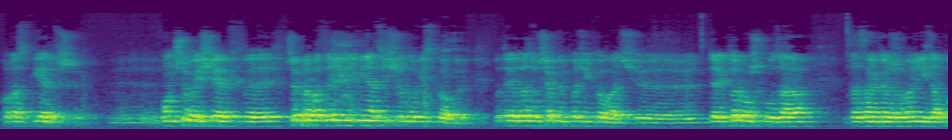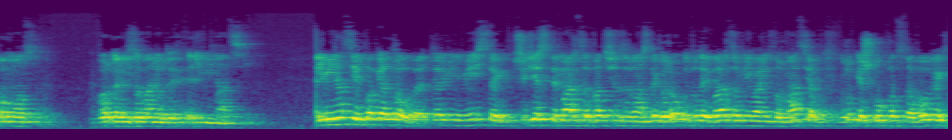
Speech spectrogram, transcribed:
po raz pierwszy. y, włączyły się w przeprowadzenie eliminacji środowiskowych. Tutaj od razu chciałbym podziękować y, dyrektorom szkół za, za zaangażowanie i za pomoc w organizowaniu tych eliminacji. Eliminacje powiatowe. Termin miejsce 30 marca 2012 roku. Tutaj bardzo miła informacja. W grupie szkół podstawowych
